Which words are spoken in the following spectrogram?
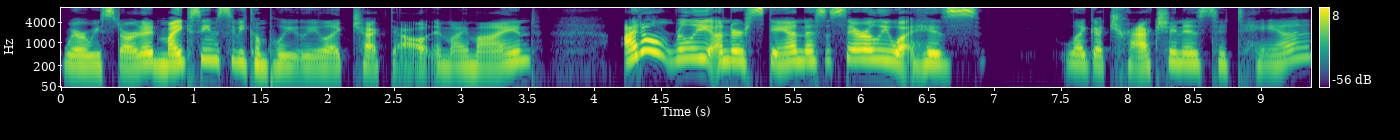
where we started. Mike seems to be completely like checked out in my mind. I don't really understand necessarily what his like attraction is to Tan,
